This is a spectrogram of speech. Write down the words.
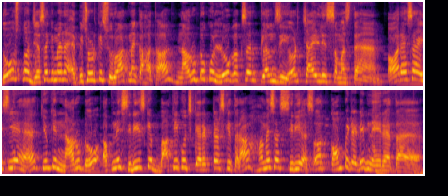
दोस्तों, जैसा कि मैंने एपिसोड की शुरुआत में कहा था नारुतो को लोग अक्सर क्लमजी और चाइल्डिश समझते हैं। और ऐसा इसलिए है क्योंकि नारुतो अपने सीरीज़ के बाकी कुछ कैरेक्टर्स की तरह हमेशा सीरियस और कॉम्पिटेटिव नहीं रहता है।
